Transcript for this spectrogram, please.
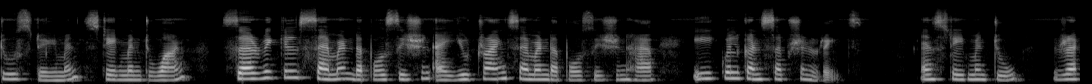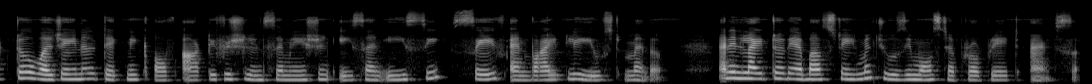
two statements. Statement 1 cervical semen deposition and uterine semen deposition have equal conception rates. And statement 2 rectovaginal technique of artificial insemination is an easy, safe and widely used method. And in light of the above statement, choose the most appropriate answer.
